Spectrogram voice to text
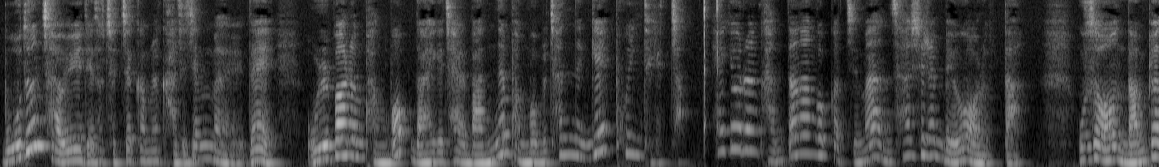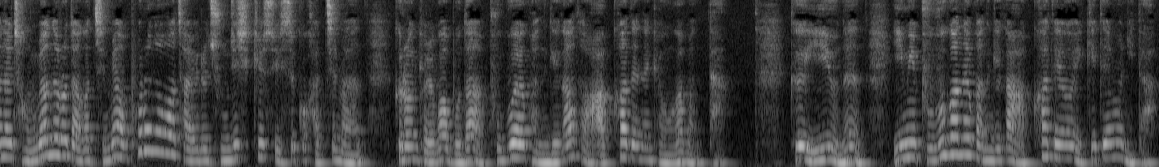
모든 자위에 대해서 죄책감을 가지진 말되 올바른 방법, 나에게 잘 맞는 방법을 찾는 게 포인트겠죠. 해결은 간단한 것 같지만 사실은 매우 어렵다. 우선 남편을 정면으로 다그치면 포르노와 자유를 중지시킬 수 있을 것 같지만 그런 결과보다 부부의 관계가 더 악화되는 경우가 많다. 그 이유는 이미 부부 간의 관계가 악화되어 있기 때문이다.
